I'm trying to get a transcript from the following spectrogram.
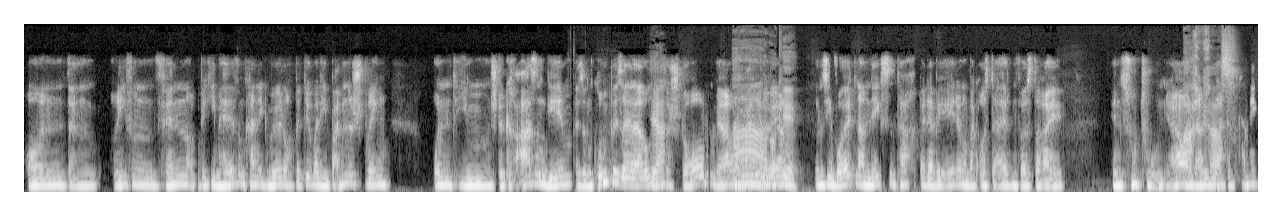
und dann rief ein Fan, ob ich ihm helfen kann. Ich möge doch bitte über die Bande springen und ihm ein Stück Rasen geben. Also ein Kumpel sei da irgendwie ja? verstorben, ja, ah, okay. Und sie wollten am nächsten Tag bei der Beerdigung was aus der alten Försterei hinzutun, ja. Und Ach, da habe ich gesagt, das kann ich,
